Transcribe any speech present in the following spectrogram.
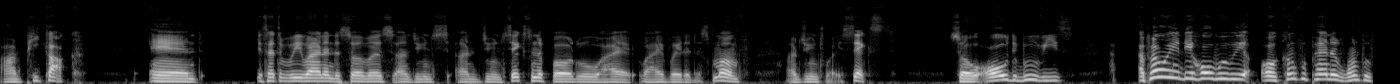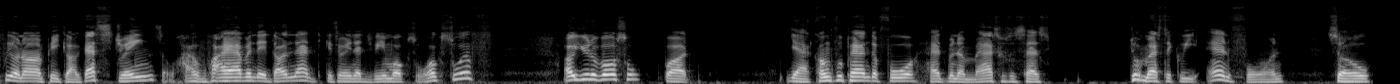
on Peacock and it's set to rerun in the service on June on June 6th and the third will arrive later this month on June 26th. So all the movies, apparently the whole movie or oh, Kung Fu Panda one through three are not on Peacock. That's strange. So why, haven't they done that? Considering that DreamWorks works with a Universal, but yeah, Kung Fu Panda 4 has been a massive success domestically and foreign. So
